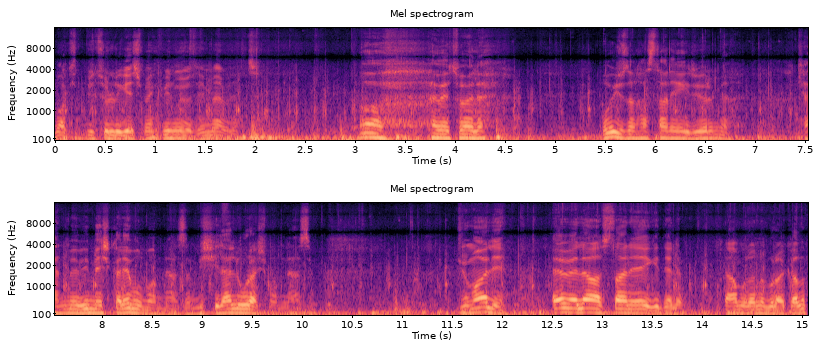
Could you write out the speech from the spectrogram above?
Vakit bir türlü geçmek bilmiyor değil mi evlat? Oh, evet öyle. O yüzden hastaneye gidiyorum ya. Kendime bir meşgale bulmam lazım. Bir şeylerle uğraşmam lazım. Cumali, evvela hastaneye gidelim. Kamuran'ı bırakalım.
